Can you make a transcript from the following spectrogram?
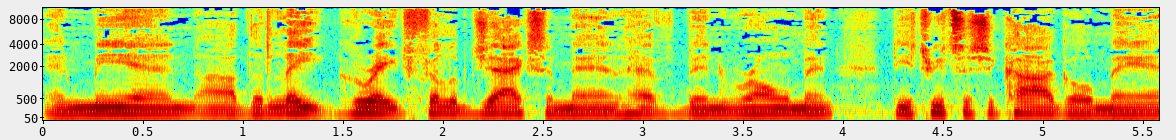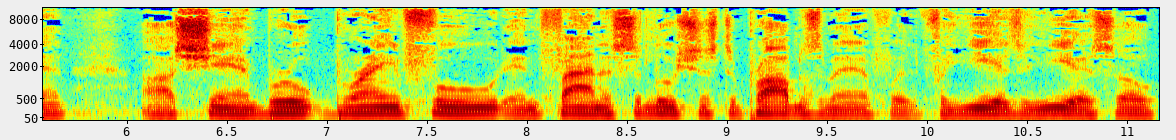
And me and uh, the late great Philip Jackson, man, have been roaming these streets of Chicago, man, uh, sharing brain food and finding solutions to problems, man, for, for years and years. So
